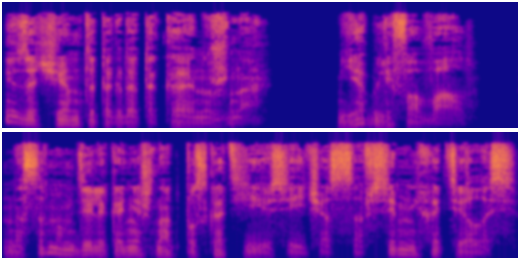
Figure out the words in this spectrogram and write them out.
И зачем ты тогда такая нужна?» Я блефовал. На самом деле, конечно, отпускать ее сейчас совсем не хотелось.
